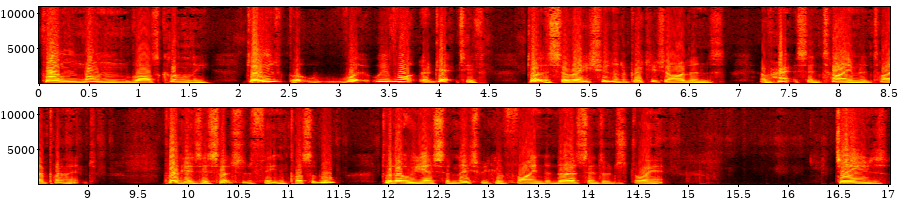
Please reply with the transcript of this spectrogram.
Form one vast colony. Jones, but what, with what objective? Doctor, serration of the British Islands. Of hats and time, the entire planet. Perkins, is such a thing possible? Doctor, oh yes, unless we can find the nerve center and destroy it. James,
